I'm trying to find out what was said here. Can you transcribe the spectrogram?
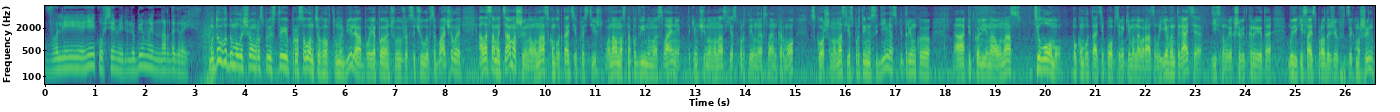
в лінійку всіми любимий Нардегрей. Ми довго думали, що вам розповісти про салон цього автомобіля, бо я певен, що ви вже все чули, все бачили. Але саме ця машина у нас в комплектації простіш. Вона у нас на подвійному S-Line. Таким чином, у нас є спортивне S-Line кермо скошено. У нас є спортивні сидіння з підтримкою під коліна. У нас цілому по комплектації по опціям, які мене вразили, є вентиляція. Дійсно, якщо відкриєте будь-який сайт з продажів цих машин,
